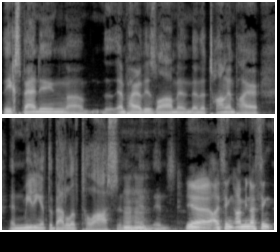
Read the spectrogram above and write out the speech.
the expanding um, the Empire of Islam and, and, the Tang Empire, and meeting at the Battle of Talas. In, mm-hmm. in, in yeah, I think. I mean, I think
